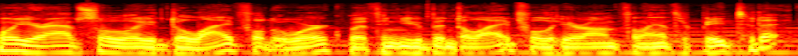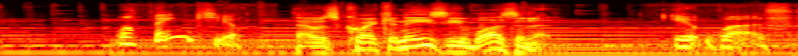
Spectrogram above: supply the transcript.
Well, you're absolutely delightful to work with, and you've been delightful here on Philanthropy today. Well, thank you. That was quick and easy, wasn't it? It was.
